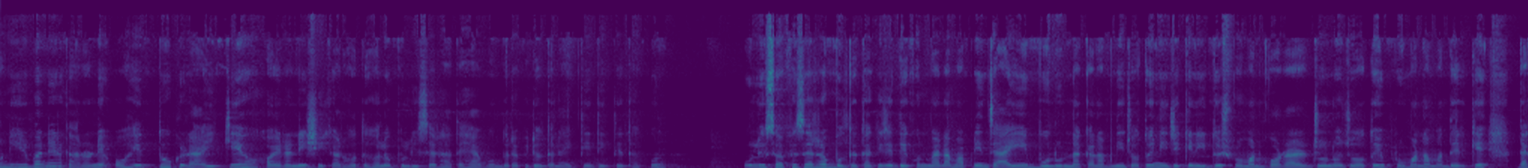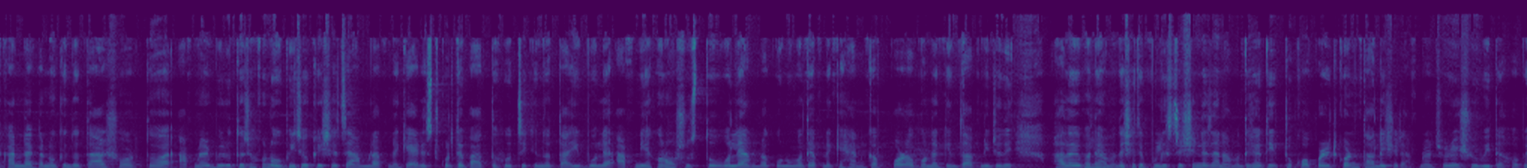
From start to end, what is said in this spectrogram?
অনির্বাণের কারণে অহেতুক রায়কে হয়রানির শিকার হতে হলো পুলিশের হাতে। হ্যাঁ বন্ধুরা, ভিডিওতে লাইক দিয়ে দেখতে থাকুন। পুলিশ অফিসাররা বলতে থাকে যে, দেখুন ম্যাডাম, আপনি যাই বলুন না কেন, আপনি যতই নিজেকে নির্দোষ প্রমাণ করার জন্য যতই প্রমাণ আমাদেরকে দেখান না কেন, কিন্তু তার শর্ত আপনার বিরুদ্ধে যখন অভিযোগ এসেছে, আমরা আপনাকে অ্যারেস্ট করতে বাধ্য হচ্ছি। কিন্তু তাই বলে আপনি এখন অসুস্থ বলে আমরা কোনো মতে আপনাকে হ্যান্ডকাপ পরাবো না। কিন্তু আপনি যদি ভালোই ভালো আমাদের সাথে পুলিশ স্টেশনে যান, আমাদের সাথে একটু কপারেট করেন, তাহলে সেটা আপনার জন্যই সুবিধা হবে।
